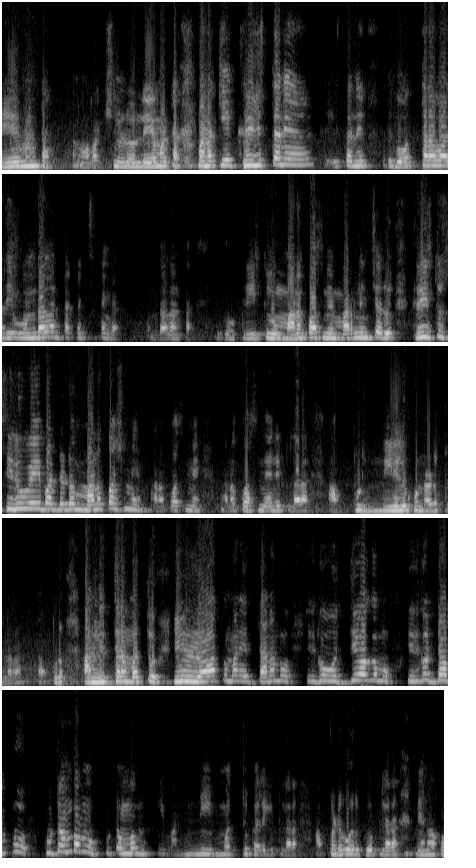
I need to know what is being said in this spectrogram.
లేమంట మనం రక్షణలో లేమంట. మనకి క్రీస్తనే క్రీస్తనే ఇదిగో ఉత్తరవాది ఉండాలంట ఖచ్చితంగా. ఉండాలంట. ఇదిగో క్రీస్తు మన కోసమే మరణించాడు. క్రీస్తు సిలువ వేయబడ్డాడు మన కోసమే మన కోసమే మన కోసమే అని పిల్లరా. అప్పుడు మేలుకున్నాడు పిల్లరా. అప్పుడు ఆ నిద్ర మత్తు ఈ లోకం అనే ధనము ఇదిగో ఉద్యోగము ఇదిగో డబ్బు కుటుంబము కుటుంబము ఇవన్నీ మత్తు కలిగి పిల్లరా. అప్పటి వరకు పిల్లరా నేను ఒక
